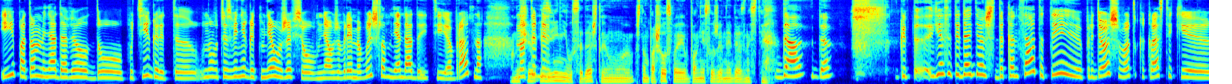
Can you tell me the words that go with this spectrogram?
И потом меня довел до пути, говорит, э, ну вот извини, говорит, мне уже все, у меня уже время вышло, мне надо идти обратно. Он Но еще ты, говорит- извинился, да, что, ему, что он пошел свои выполнять служебные обязанности. Да, да. Говорит, «Э, если ты дойдешь до конца, то ты придешь вот как раз-таки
